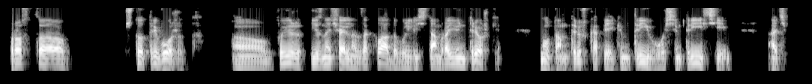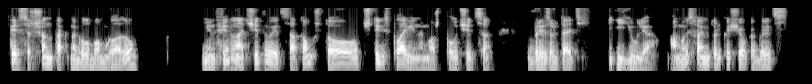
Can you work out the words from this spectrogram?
Просто что тревожит? А, вы изначально закладывались там в районе трешки, ну там трю с копейками, 3,8, 3,7. А теперь совершенно так на голубом глазу Минфин отчитывается о том, что 4,5 может получиться в результате июля. А мы с вами только еще, как говорится,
